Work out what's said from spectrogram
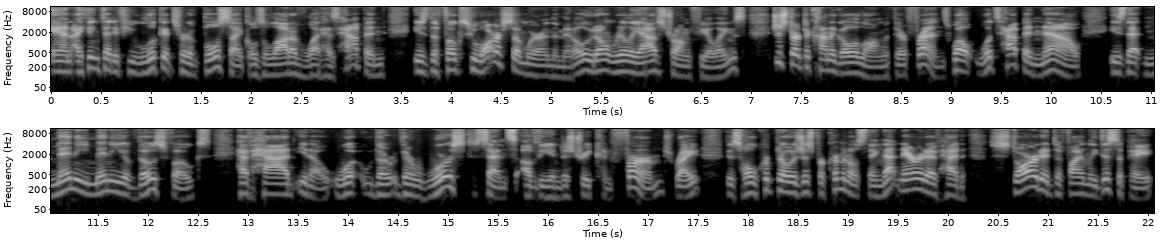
And I think that if you look at sort of bull cycles, a lot of what has happened is the folks who are somewhere in the middle, who don't really have strong feelings, just start to kind of go along with their friends. Well, what's happened now is that many, many of those folks have had, you know, w- the their worst sense of the industry confirmed, right? This whole crypto is just for criminals thing. That narrative had started to finally dissipate.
